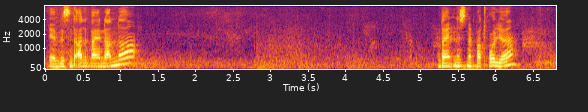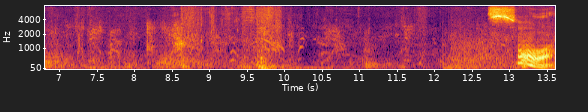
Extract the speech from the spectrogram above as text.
Okay, wir sind alle beieinander. Und da hinten ist eine Patrouille. So.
